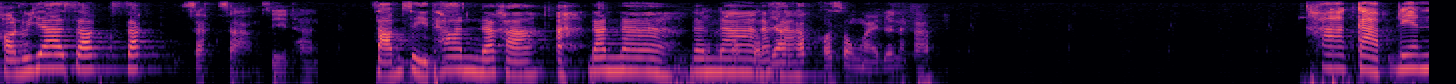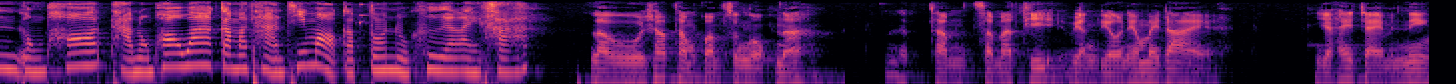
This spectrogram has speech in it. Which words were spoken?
ขออนุญาตสักสักสักสามสี่ท่านสามสี่ท่านนะคะอะด้านหน้า ด้านหน้านะคะครับ ขอส่งใหม่ด้วยนะครับ ค่ะกับเรียนหลวงพ่อถามหลวงพ่อว่ากรรมฐานที่เหมาะกับตัวหนูคืออะไรคะ เราชอบทำความสงบนะทำสมาธิอย่างเดียวเนี่ยไม่ได้ อย่าให้ใจมันนิ่ง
